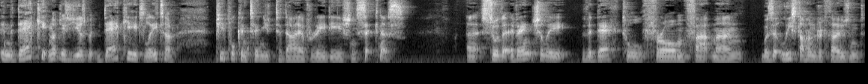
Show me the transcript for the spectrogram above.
in the decade, not just years, but decades later, people continued to die of radiation sickness. Uh, so that eventually the death toll from Fat Man was at least 100,000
